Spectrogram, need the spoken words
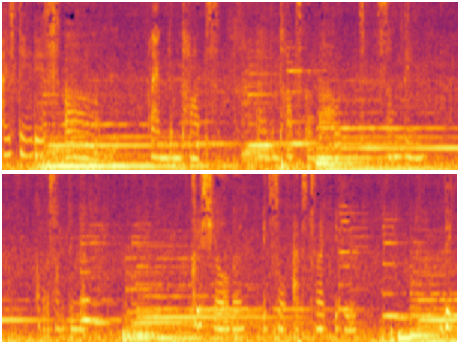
I just think this uh, random thoughts, random thoughts about something, about something that crucial, but it's so abstract if you dig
